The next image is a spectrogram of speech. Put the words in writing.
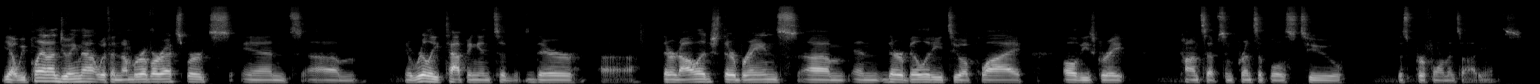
yeah, we plan on doing that with a number of our experts and um, you know, really tapping into their uh, their knowledge, their brains, um, and their ability to apply all these great concepts and principles to this performance audience.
